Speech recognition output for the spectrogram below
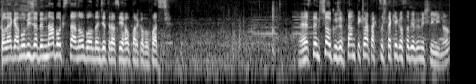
Kolega mówi, żebym na bok stanął, bo on będzie teraz jechał parkował. Patrzcie. Ja Jestem w szoku, że w tamtych latach coś takiego sobie wymyślili, no.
